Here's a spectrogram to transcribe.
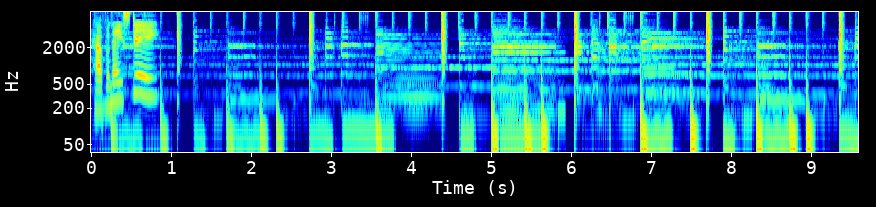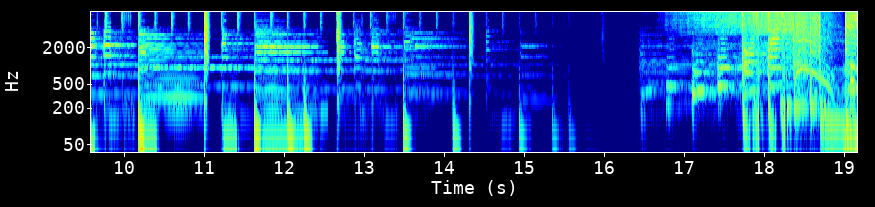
Have a nice day!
